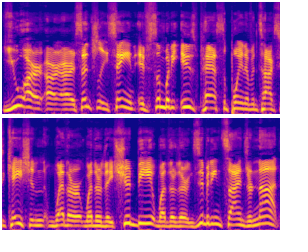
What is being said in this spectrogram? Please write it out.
you are are, are essentially saying if somebody is past the point of intoxication, whether whether they should be, whether they're exhibiting signs or not,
